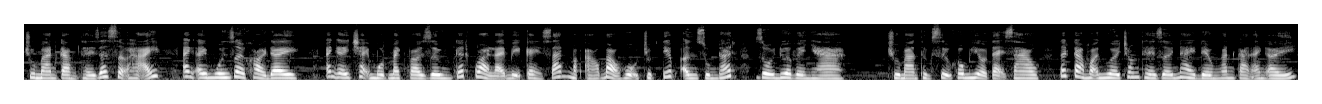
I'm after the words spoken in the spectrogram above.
Truman cảm thấy rất sợ hãi, anh ấy muốn rời khỏi đây. Anh ấy chạy một mạch vào rừng, kết quả lại bị cảnh sát mặc áo bảo hộ trực tiếp ấn xuống đất rồi đưa về nhà. Chu Man thực sự không hiểu tại sao tất cả mọi người trong thế giới này đều ngăn cản anh ấy.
